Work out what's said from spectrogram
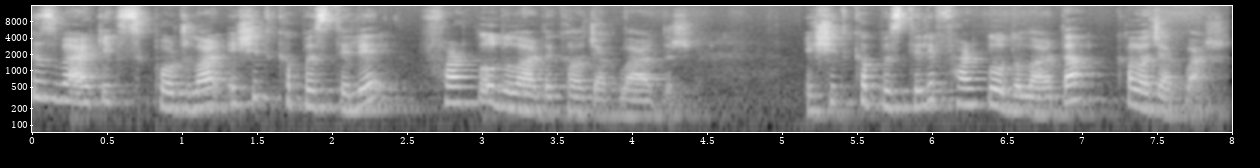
Kız ve erkek sporcular eşit kapasiteli farklı odalarda kalacaklardır. Eşit kapasiteli farklı odalarda kalacaklar.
